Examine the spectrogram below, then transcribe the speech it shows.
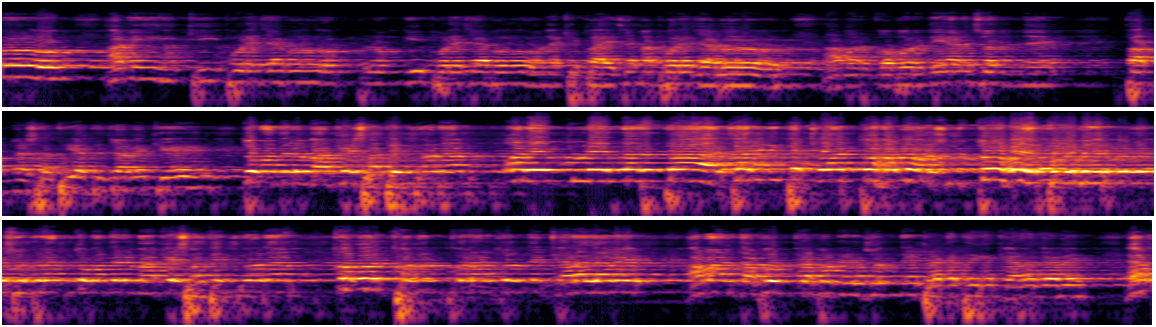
আমি কি পড়ে যাব? লুঙ্গি পড়ে যাব নাকি পায়জামা পরে যাব? আমার কবর দেওয়ার জন্য পাবনা সাথিয়াতে যাবে কে? তোমাদের মাকে সাথে নিও না। অনেক দূরের রাস্তা, চারিদিকে ক্লান্ত হবে, অসুস্থ হয়ে পড়বে। সুতরাং তোমাদের মাকে সাথে নিও কবর খনন করার জন্য কারা যাবে? আমার দাফন কাপড়ের জন্য ঢাকা থেকে কারা যাবে? করে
